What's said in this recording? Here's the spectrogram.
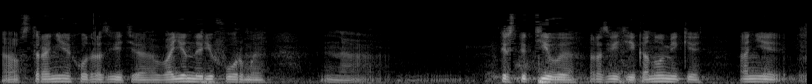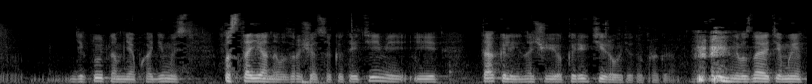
в стране, ход развития военной реформы, а, перспективы развития экономики, они э, диктуют нам необходимость постоянно возвращаться к этой теме и так или иначе ее корректировать, эту программу. Вы знаете, мы,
